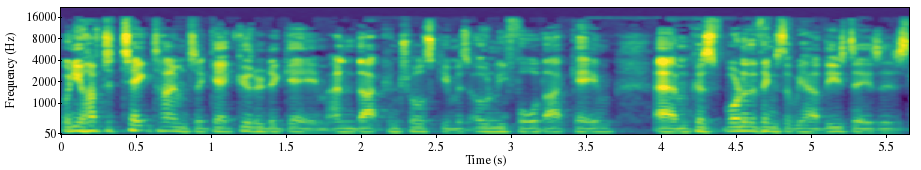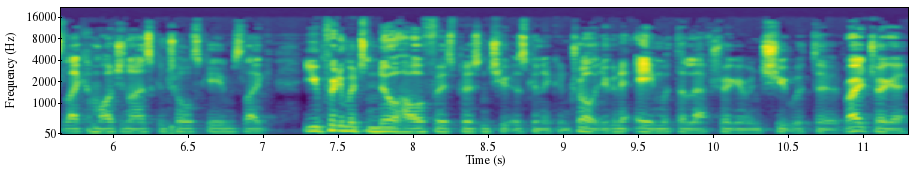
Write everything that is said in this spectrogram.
when you have to take time to get good at a game, and that control scheme is only for that game. Because one of the things that we have these days is like homogenized control schemes. Like you pretty much know how a first-person shooter is going to control. You're going to aim with the left trigger and shoot with the right trigger.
